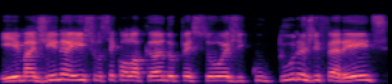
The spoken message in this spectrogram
E imagina isso você colocando pessoas de culturas diferentes,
